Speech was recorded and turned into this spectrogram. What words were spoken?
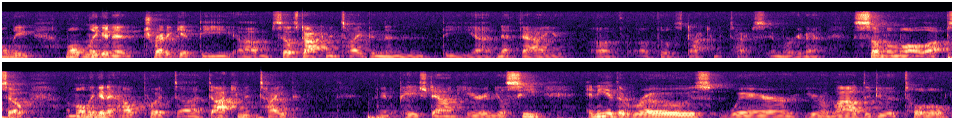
only, I'm only going to try to get the um, sales document type and then the uh, net value of, of those document types. And we're going to sum them all up. So I'm only going to output uh, document type. I'm going to page down here and you'll see any of the rows where you're allowed to do a total,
